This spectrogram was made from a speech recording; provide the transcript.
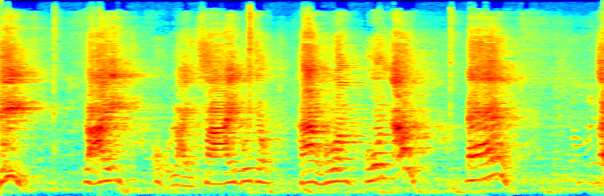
ดีไหลโอ้ไหลซ้ายผู้ชม ข้างห่วงปูนเอ้า แดง เอ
